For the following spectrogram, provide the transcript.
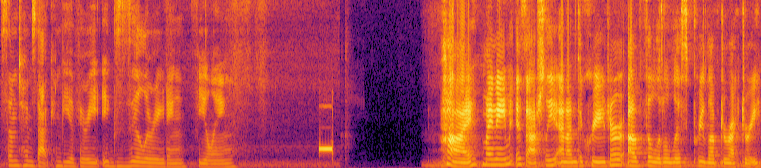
Sometimes that can be a very exhilarating feeling. Hi, my name is Ashley, and I'm the creator of the Little List Pre Love Directory.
